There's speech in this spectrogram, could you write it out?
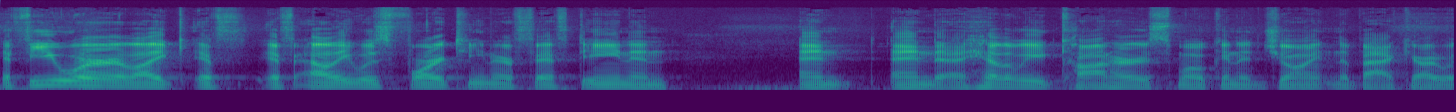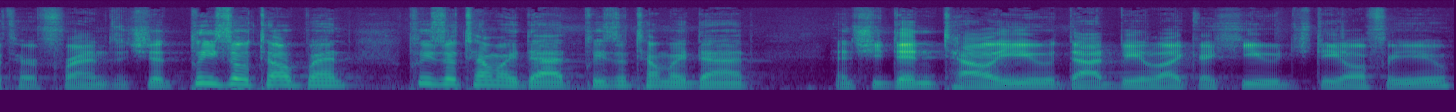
if you were like if if Ellie was 14 or 15 and and and uh, Hillary caught her smoking a joint in the backyard with her friends and she said, "Please don't tell Brent. Please don't tell my dad. Please don't tell my dad." And she didn't tell you, that'd be like a huge deal for you.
